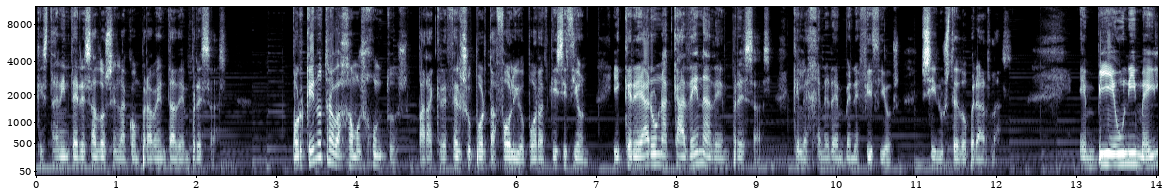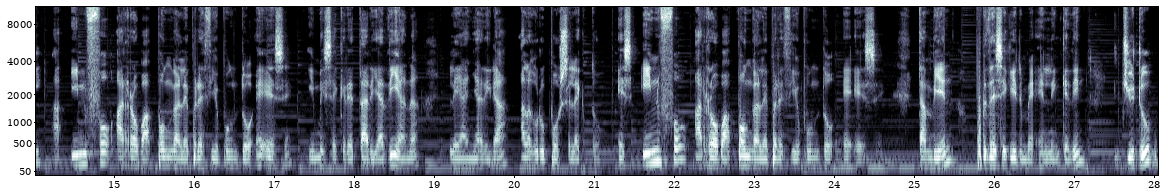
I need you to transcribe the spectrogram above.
que están interesados en la compraventa de empresas. ¿Por qué no trabajamos juntos para crecer su portafolio por adquisición y crear una cadena de empresas que le generen beneficios sin usted operarlas? Envíe un email a info.pongaleprecio.es y mi secretaria Diana le añadirá al grupo selecto. Es info.pongaleprecio.es. También puede seguirme en LinkedIn, YouTube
